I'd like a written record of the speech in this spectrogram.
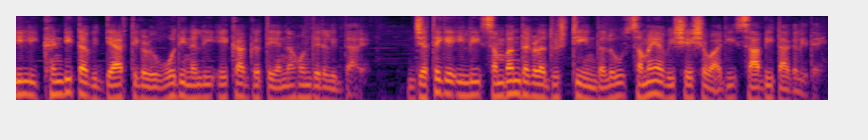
ಇಲ್ಲಿ ಖಂಡಿತ ವಿದ್ಯಾರ್ಥಿಗಳು ಓದಿನಲ್ಲಿ ಏಕಾಗ್ರತೆಯನ್ನು ಹೊಂದಿರಲಿದ್ದಾರೆ. ಜತೆಗೆ ಇಲ್ಲಿ ಸಂಬಂಧಗಳ ದೃಷ್ಟಿಯಿಂದಲೂ ಸಮಯ ವಿಶೇಷವಾಗಿ ಸಾಬೀತಾಗಲಿದೆ.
